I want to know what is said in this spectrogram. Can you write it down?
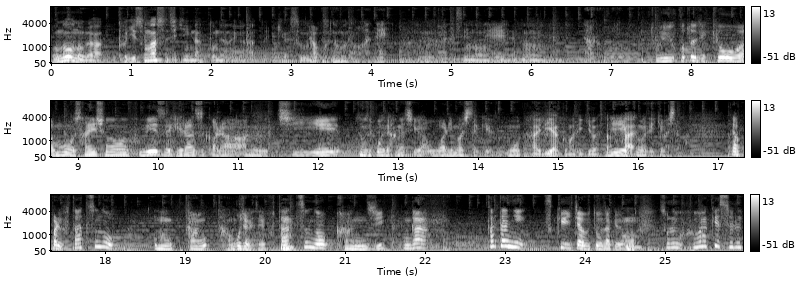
おのおのが研ぎ澄ます時期になっとんじゃないかなという気がするんあですおのおのがねおのおのがですね。ね。なるほど。ということで今日はもう最初の増えず減らずからあの知恵のところで話が終わりましたけれども。うんはい利益まで行きました。利益はいまでいきましたか、やっぱり2つの、うん、単単語じゃないですね。2つの漢字が簡単につけちゃうとだけども、うん。それを区分けする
